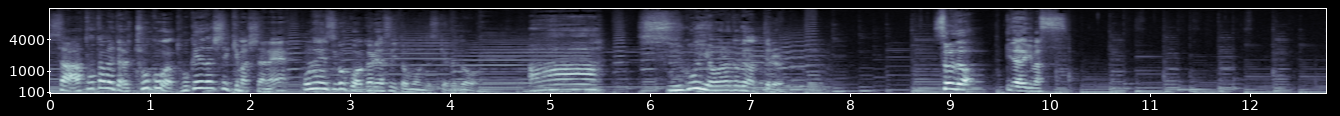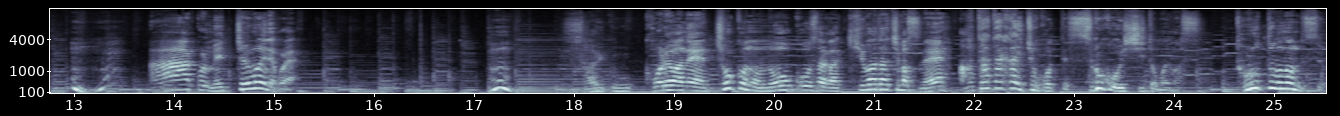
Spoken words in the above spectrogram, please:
さあ、温めたらチョコが溶け出してきましたね。この辺すごくわかりやすいと思うんですけれど。あー、すごい柔らかくなってる。それでは、いただきます。うん、あー、これめっちゃうまいね、これ。うん。最高。これはね、チョコの濃厚さが際立ちますね。温かいチョコってすごく美味しいと思います。トロトロなんですよ。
